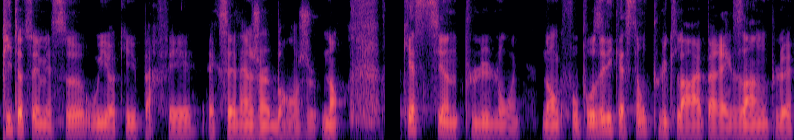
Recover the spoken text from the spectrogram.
«Puis t'as-tu aimé ça? Oui, OK, parfait, excellent, j'ai un bon jeu». Non, questionne plus loin. Donc, faut poser des questions plus claires, par exemple,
